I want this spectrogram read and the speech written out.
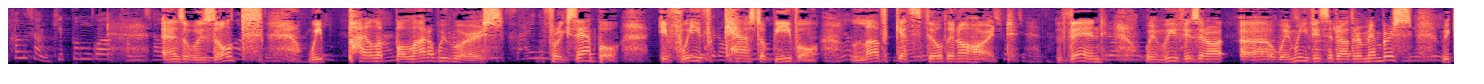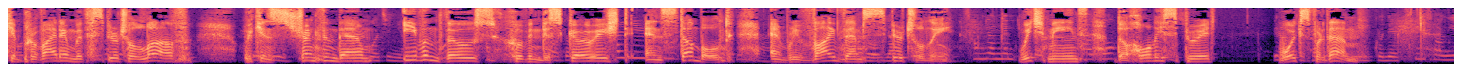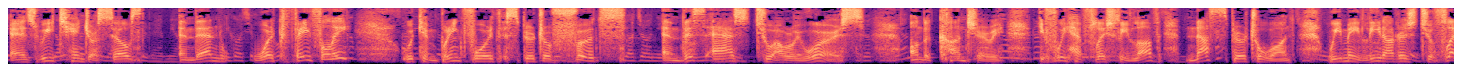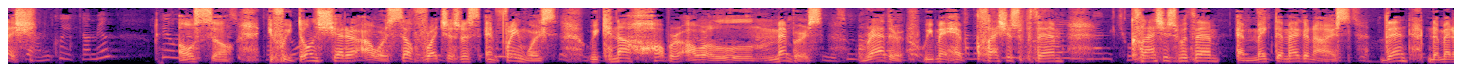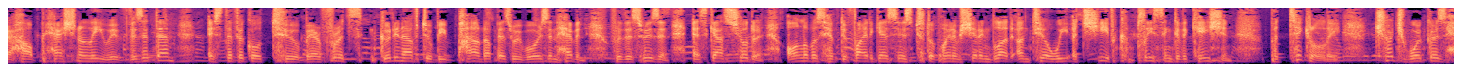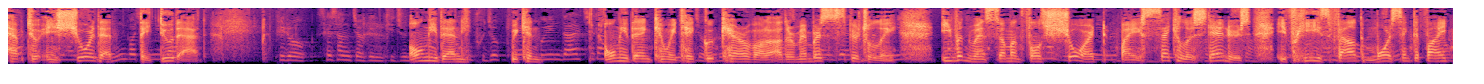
As a result, we pile up a lot of rewards. For example, if we've cast off evil, love gets filled in our heart. Then, when we visit our, uh, when we visit other members, we can provide them with spiritual love. We can strengthen them, even those who've been discouraged and stumbled, and revive them spiritually. Which means the Holy Spirit works for them. As we change ourselves and then work faithfully, we can bring forth spiritual fruits, and this adds to our rewards. On the contrary, if we have fleshly love, not spiritual one, we may lead others to flesh. Also, if we don't shatter our self righteousness and frameworks, we cannot harbor our members. Rather, we may have clashes with them clashes with them, and make them agonize. Then, no matter how passionately we visit them, it's difficult to bear fruits good enough to be piled up as rewards in heaven. For this reason, as God's children, all of us have to fight against sins to the point of shedding blood until we achieve complete sanctification. Particularly, church workers have to ensure that they do that. Only then we can only then can we take good care of our other members spiritually. Even when someone falls short by secular standards, if he is found more sanctified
